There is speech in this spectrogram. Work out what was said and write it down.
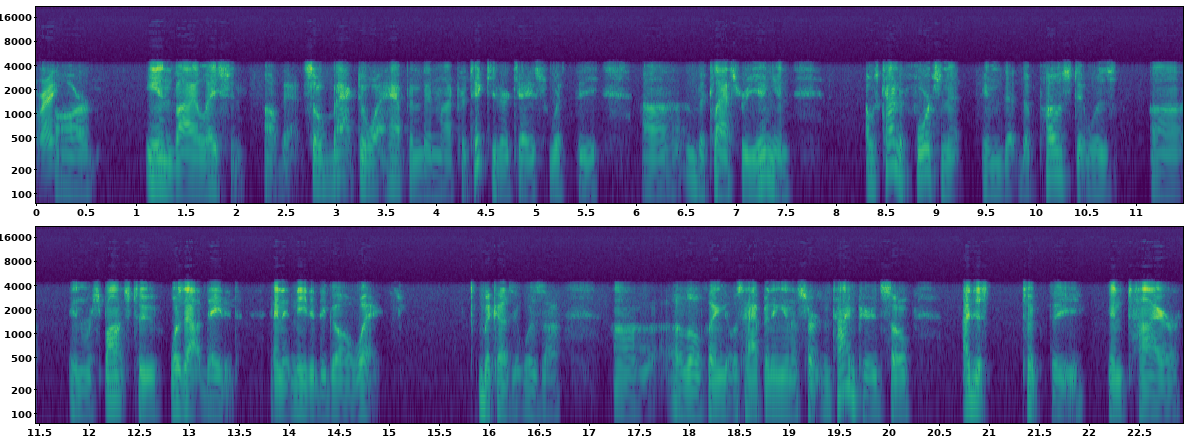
Right. are in violation of that. So back to what happened in my particular case with the uh, the class reunion, I was kind of fortunate in that the post it was uh, in response to was outdated and it needed to go away because it was a uh, a little thing that was happening in a certain time period. So I just took the entire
